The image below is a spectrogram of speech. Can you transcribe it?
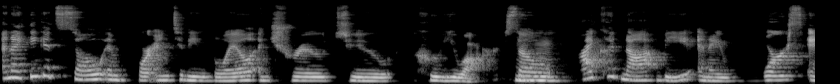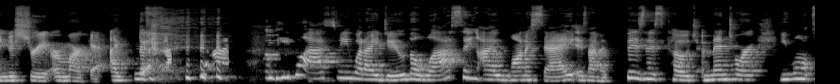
And I think it's so important to be loyal and true to who you are. So Mhm. I could not be in a worse industry or market. I when people ask me what I do, the last thing I want to say is I'm a business coach, a mentor. You won't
